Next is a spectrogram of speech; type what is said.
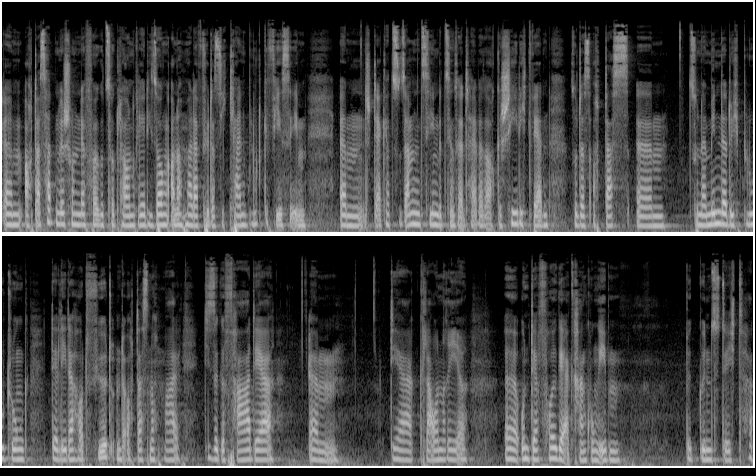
ähm, auch das hatten wir schon in der Folge zur Klauenrehe, die sorgen auch nochmal dafür, dass sich kleine Blutgefäße eben ähm, stärker zusammenziehen, beziehungsweise teilweise auch geschädigt werden, sodass auch das ähm, zu einer Minderdurchblutung der Lederhaut führt und auch das nochmal diese Gefahr der, ähm, der Klauenrehe äh, und der Folgeerkrankung eben begünstigt hat.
